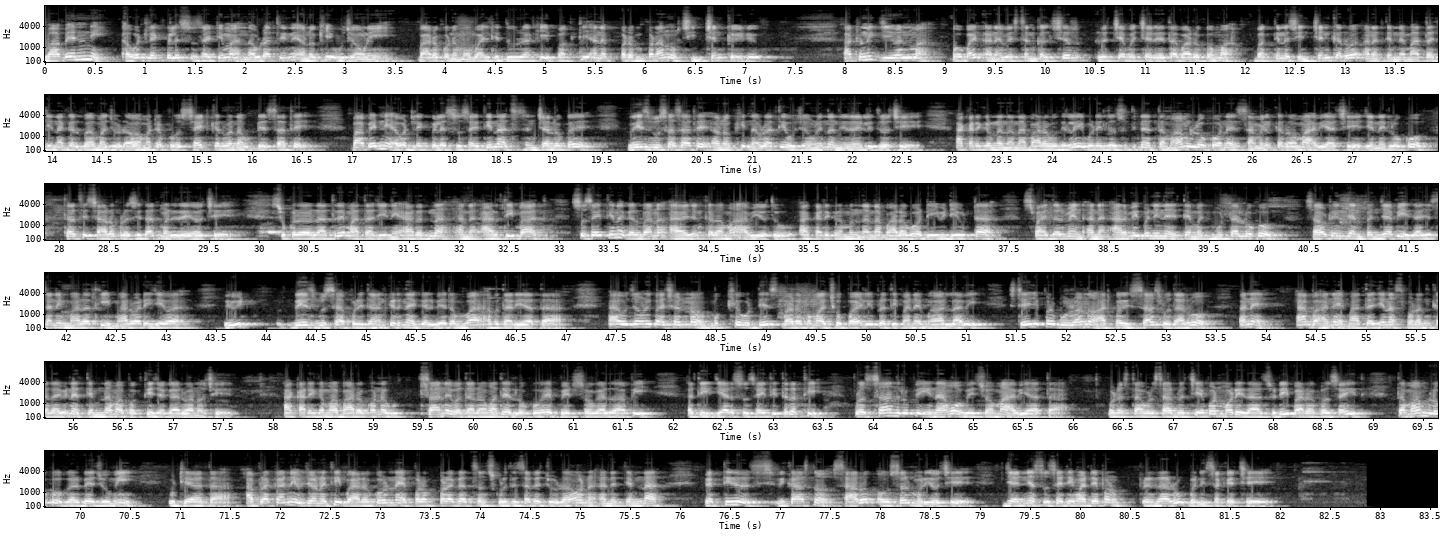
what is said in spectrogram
બાબેનની Awadh lake palace સોસાયટીમાં નવરાત્રિની અનોખી ઉજવણી. બાળકોને મોબાઈલથી દૂર રાખી ભક્તિ અને પરંપરાનું સિંચન કર્યું. આધુનિક જીવનમાં મોબાઈલ અને વેસ્ટર્ન કલ્ચર રચ્યા બચ્યા રહેતા બાળકોમાં ભક્તિનું સિંચન કરવા અને તેમને માતાજીના ગરબામાં જોડાવા માટે પ્રોત્સાહિત કરવાના ઉદ્દેશ સાથે બાબેડની અવધ લેક પેલેસ સોસાયટીના સંચાલકોએ વેશભૂષા સાથે અનોખી નવરાત્રી ઉજવણીનો નિર્ણય લીધો છે. આ કાર્યક્રમના નાના બાળકોથી લઈ વડીલો સુધીના તમામ લોકોને સામેલ કરવામાં આવ્યા છે, જેને લોકો તરફથી સારો પ્રતિસાદ મળી રહ્યો છે. શુક્રવાર રાત્રે માતાજીની આરાધના અને આરતી બાદ સોસાયટીના ગરબાનું આયોજન કરવામાં આવ્યું હતું. આ કાર્યક્રમમાં નાના બાળકો દેવી દેવતા સ્પાઈડરમેન અને આર્મી બનીને તેમજ મોટા લોકો સાઉથ ઇન્ડિયન પંજાબી રાજસ્થાની મારાથી મારવાડી જેવા વિવિધ વેશભૂષા પરિધાન કરીને ગરબે રમવા અવતાર્યા હતા. આ ઉજવણી પાછળનો મુખ્ય ઉદ્દેશ બાળકોમાં છુપાયેલી પ્રતિભાને બહાર લાવી સ્ટેજ પર બોલવાનો આત્મવિશ્વાસ વધારવો અને આ બહાને માતાજીના સ્મરણ કરાવીને તેમનામાં ભક્તિ જગાડવાનો છે. આ કાર્યક્રમમાં બાળકોને ઉત્સાહને વધારવા માટે લોકોએ ભેટ સોગાદો આપી હતી. જ્યારે સોસાયટી તરફથી પ્રોત્સાહન રૂપે ઇનામો વેચવામાં આવ્યા હતા. વરસતા વરસાદ વચ્ચે પણ મોડી રાત સુધી બાળકો સહિત તમામ લોકો ગરબે ઝૂમી ઉઠ્યા હતા. આ પ્રકારની ઉજવણીથી બાળકોને પરંપરાગત સંસ્કૃતિ સાથે જોડાવાનો અને તેમના વ્યક્તિગત વિકાસનો સારો અવસર મળ્યો છે, જે અન્ય સોસાયટી માટે પણ પ્રેરણારૂપ બની શકે છે.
